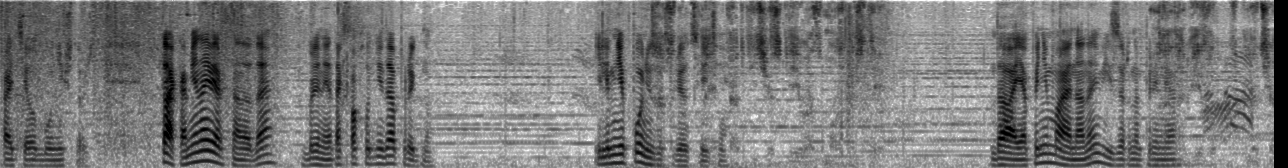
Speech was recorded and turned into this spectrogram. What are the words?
хотел бы уничтожить. Так, а мне наверх надо, да? Блин, я так, походу, не допрыгну. Или мне понизу придется идти? Да, я понимаю, нановизор, например. Визор включен.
